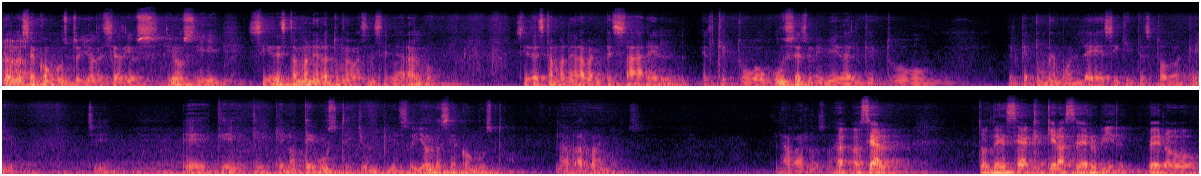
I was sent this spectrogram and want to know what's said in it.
Yo lo hacía con gusto. Yo decía a Dios, Dios, si, si de esta manera tú me vas a enseñar algo, si de esta manera va a empezar el, el que tú uses mi vida, el que tú, el que tú me moldees y quites todo aquello, ¿sí? Eh, que, que, que no te guste, yo empiezo. Yo lo hacía con gusto, lavar baños, lavar los baños. O sea, donde sea que quieras servir, pero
